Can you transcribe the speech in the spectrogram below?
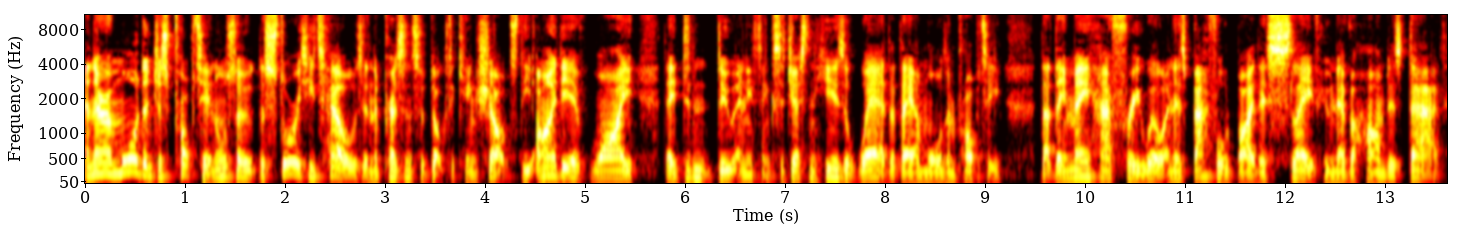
And there are more than just property, and also the stories he tells in the presence of Dr. King Schultz, the idea of why they didn't do anything, suggesting he is aware that they are more than property, that they may have free will, and is baffled by this slave who never harmed his dad.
